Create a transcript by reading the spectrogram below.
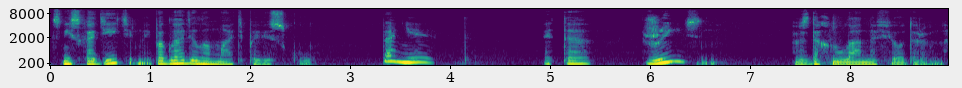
снисходительно и погладила мать по виску. «Да нет, это жизнь!» — вздохнула Анна Федоровна.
